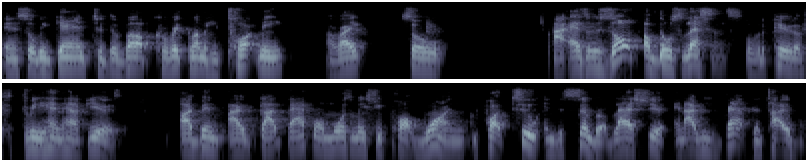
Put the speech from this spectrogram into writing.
and so we began to develop curriculum. He taught me, all right. So I, as a result of those lessons over the period of three and a half years, I've been I got back on Moore's Masonry Part One, Part Two in December of last year, and I revamped the entire book.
